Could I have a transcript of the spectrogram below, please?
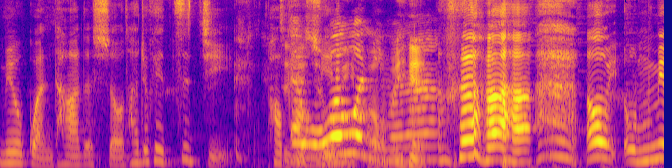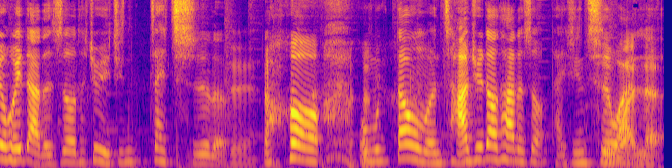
没有管他的时候，他就可以自己泡泡面。我会问你们啊，然后我们没有回答的时候，他就已经在吃了。对。然后我们当我们察觉到他的时候，他已经吃完了。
